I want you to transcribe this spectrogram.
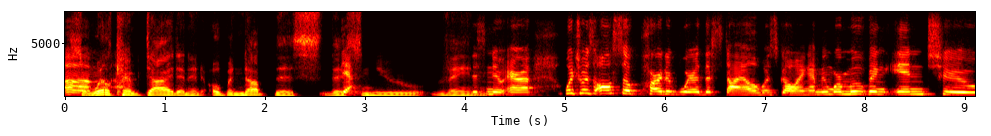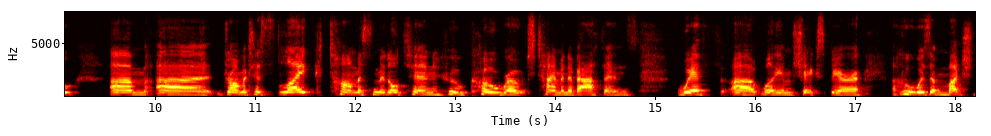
Um, so Will Kemp died, and it opened up this this yeah, new vein, this new era, which was also part of where the style was going. I mean, we're moving into um, uh, dramatists like Thomas Middleton, who co-wrote Timon of Athens with uh, William Shakespeare, who was a much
